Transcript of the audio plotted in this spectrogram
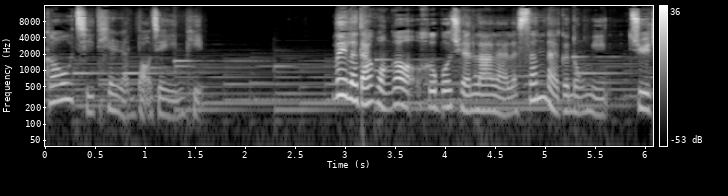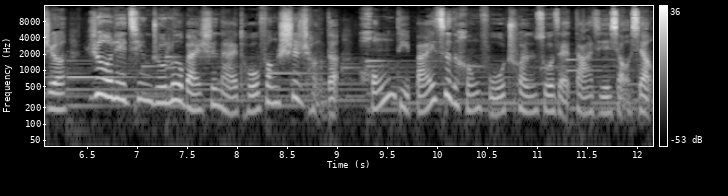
高级天然保健饮品”。为了打广告，何伯权拉来了三百个农民，举着热烈庆祝乐百氏奶投放市场的红底白字的横幅，穿梭在大街小巷。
